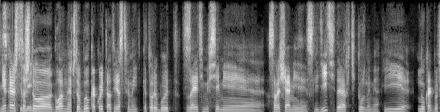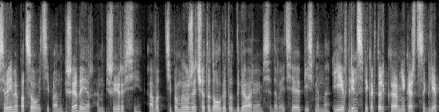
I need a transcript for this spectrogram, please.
мне кажется, что главное, чтобы был какой-то ответственный, который будет за этими всеми срачами следить, да, архитектурными, и ну, как бы все время подсовывать, типа, а напиши ADR, а напиши RFC. А вот, типа, мы уже что-то долго тут договариваемся, давайте письменно. И, в принципе, как только, мне кажется, Глеб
